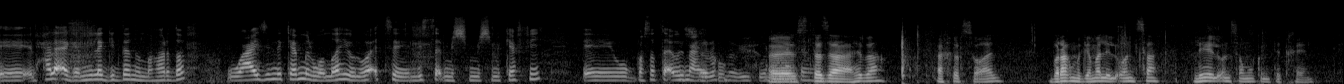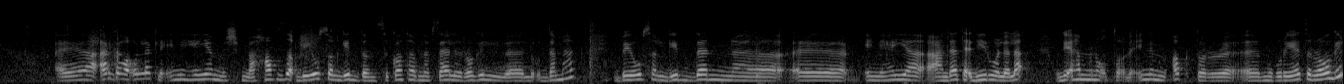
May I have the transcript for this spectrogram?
آه، الحلقة جميلة جدا النهارده وعايزين نكمل والله والوقت لسه مش مش مكفي. آه، واتبسطت قوي معاكم. آه، أستاذة هبة آخر سؤال. برغم جمال الأنثى ليه الأنثى ممكن تتخان؟ آه، أرجع أقول لك لأن هي مش محافظة بيوصل جدا ثقتها بنفسها للراجل آه، اللي قدامها بيوصل جدا آه، آه، إن هي عندها تقدير ولا لأ. ودي أهم نقطة لأن من أكتر آه، مغريات الراجل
